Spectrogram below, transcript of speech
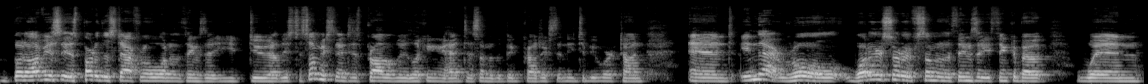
but obviously, as part of the staff role, one of the things that you do, at least to some extent, is probably looking ahead to some of the big projects that need to be worked on. And in that role, what are sort of some of the things that you think about when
